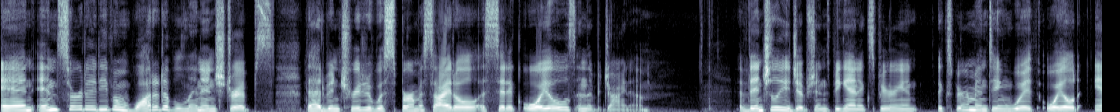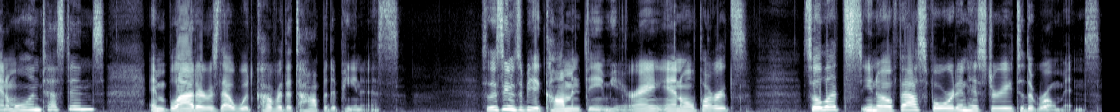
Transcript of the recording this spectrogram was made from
and inserted even wadded up linen strips that had been treated with spermicidal acidic oils in the vagina. Eventually, Egyptians began experimenting with oiled animal intestines and bladders that would cover the top of the penis. So there seems to be a common theme here, right? Animal parts. So let's, you know, fast forward in history to the Romans,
